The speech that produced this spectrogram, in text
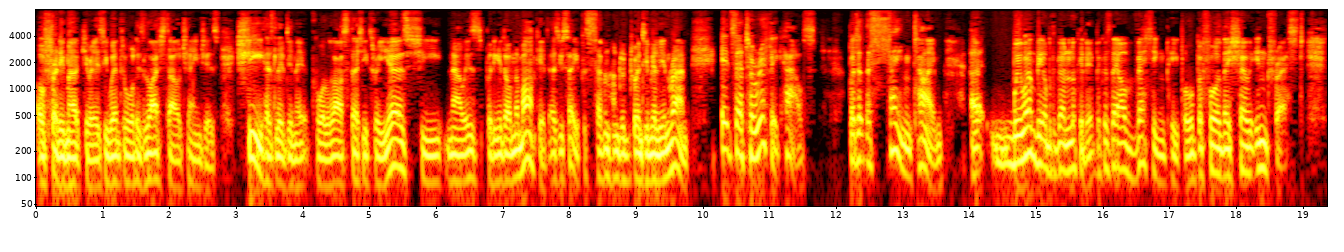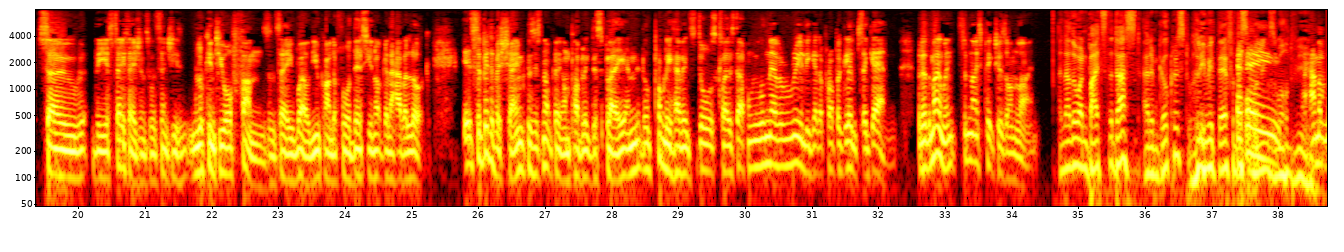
of Freddie Mercury as he went through all his lifestyle changes. She has lived in it for the last 33 years. She now is putting it on the market, as you say, for 720 million rand. It's a terrific house, but at the same time, uh, we won't be able to go and look at it because they are vetting people before they show interest. So the estate agents will essentially look into your funds and say, well, you can't afford this. You're not going to have a look. It's a bit of a shame because it's not going on public display and it'll probably have its doors closed up and we will never really get a proper glimpse again. But at the moment, some nice pictures online. Another one bites the dust. Adam Gilchrist. We'll leave it there for this morning's worldview. Hammer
